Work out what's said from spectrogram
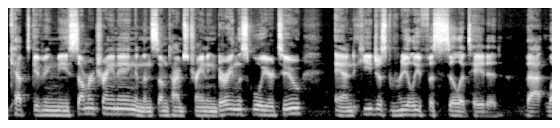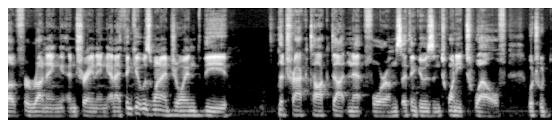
kept giving me summer training and then sometimes training during the school year too. And he just really facilitated that love for running and training. And I think it was when I joined the the tracktalk.net forums. I think it was in 2012, which would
